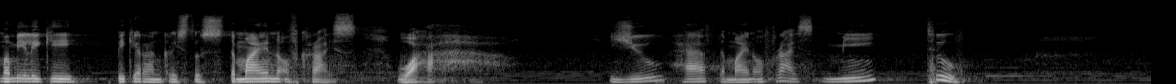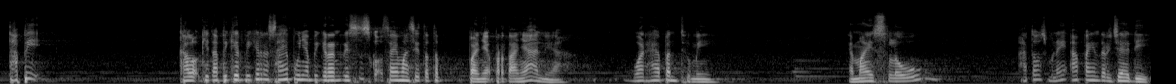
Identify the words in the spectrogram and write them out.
memiliki pikiran Kristus, the mind of Christ. Wow. You have the mind of Christ. Me too. Tapi kalau kita pikir-pikir, saya punya pikiran Kristus kok saya masih tetap banyak pertanyaan ya. What happened to me? Am I slow? Atau sebenarnya apa yang terjadi?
